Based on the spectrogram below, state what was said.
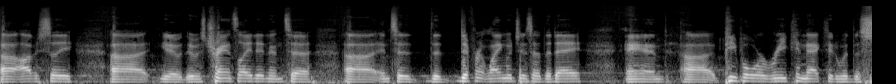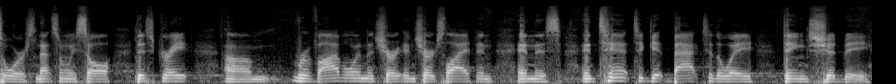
Uh, obviously, uh, you know, it was translated into, uh, into the different languages of the day. And uh, people were reconnected with the source. And that's when we saw this great um, revival in the church, in church life and, and this intent to get back to the way things should be.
